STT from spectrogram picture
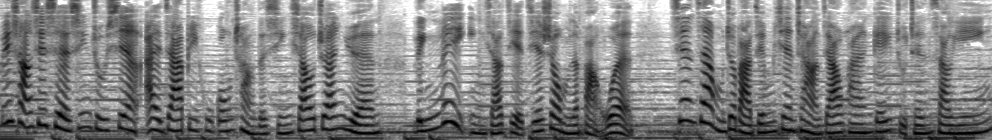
非常谢谢新竹县爱家庇护工厂的行销专员林丽颖小姐接受我们的访问。现在，我们就把节目现场交还给主持人小莹。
